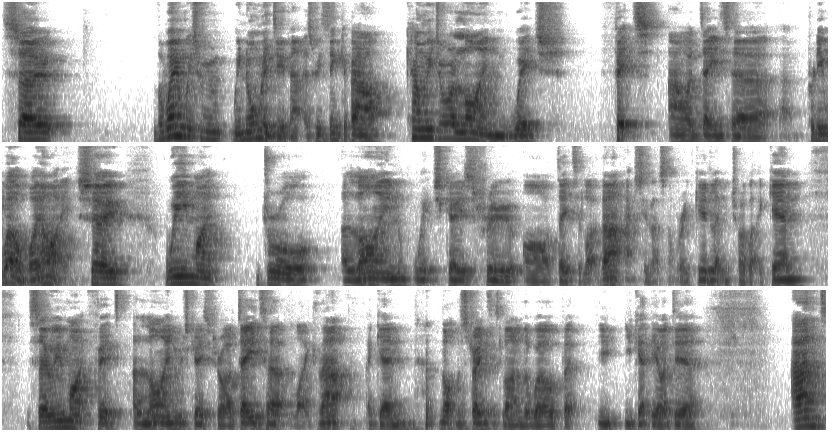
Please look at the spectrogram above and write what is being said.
So the way in which we, we normally do that is we think about can we draw a line which fits our data pretty well by eye? So we might draw a line which goes through our data like that. Actually, that's not very good. Let me try that again. So we might fit a line which goes through our data like that. Again, not the straightest line in the world, but you, you get the idea. And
